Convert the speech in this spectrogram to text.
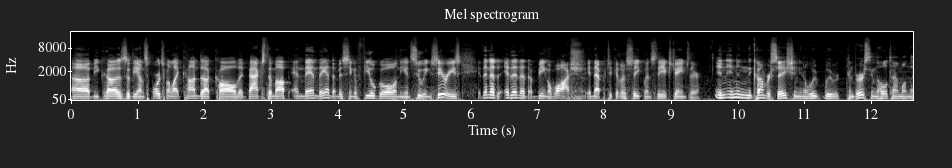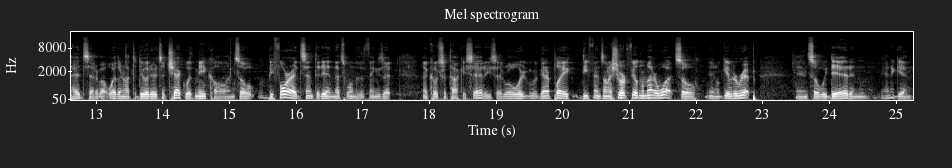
uh, because of the unsportsmanlike conduct call that backs them up, and then they end up missing a field goal in the ensuing series. It then ended, it ended up being a wash in that particular sequence, the exchange there. In, in, in the conversation, you know, we, we were conversing the whole time on the headset about whether or not to do it. It's a check with me call, and so before I'd sent it in, that's one of the things that uh, Coach Sitake said. He said, "Well, we're, we're going to play defense on a short field no matter what, so you know, give it a rip." And so we did and and again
